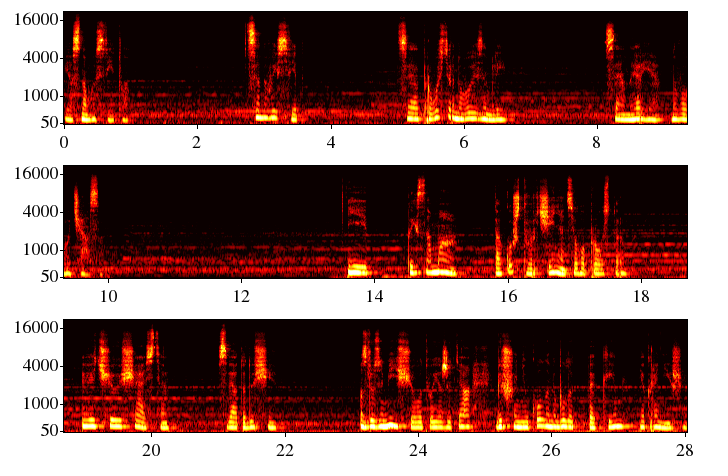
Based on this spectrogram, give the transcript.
ясного світла. Це новий світ, це простір нової землі, це енергія нового часу. І ти сама також творчиня цього простору. Відчуй щастя, свято душі. Зрозумій, що твоє життя більше ніколи не було таким, як раніше.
